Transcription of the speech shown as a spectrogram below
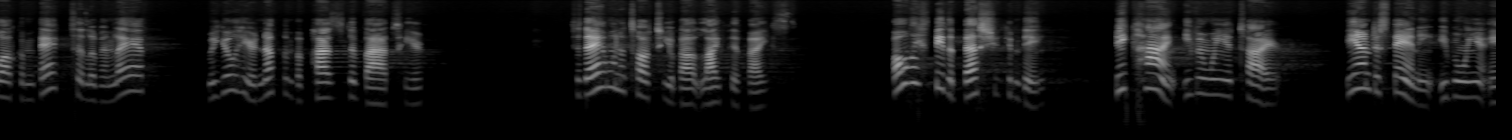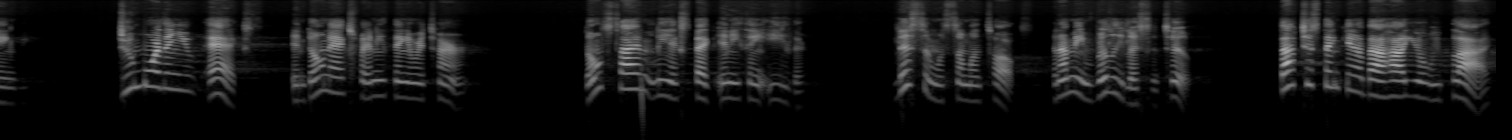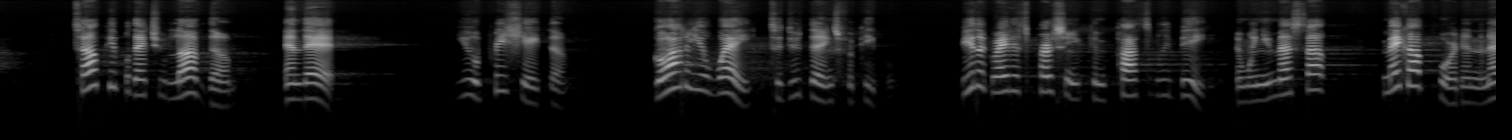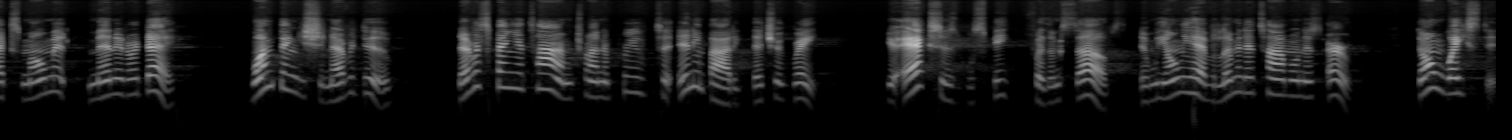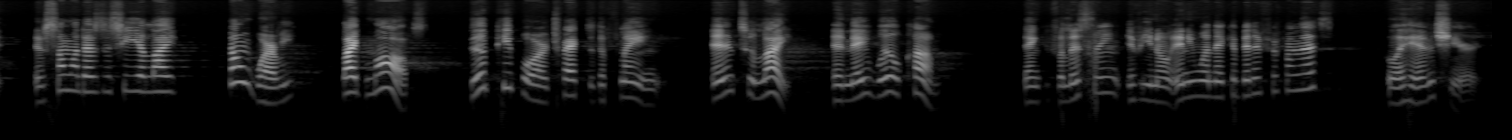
Welcome back to Live and Laugh, where you'll hear nothing but positive vibes here. Today, I want to talk to you about life advice. Always be the best you can be. Be kind even when you're tired. Be understanding even when you're angry. Do more than you ask, and don't ask for anything in return. Don't silently expect anything either. Listen when someone talks, and I mean really listen too. Stop just thinking about how you'll reply. Tell people that you love them and that you appreciate them. Go out of your way to do things for people. Be the greatest person you can possibly be. And when you mess up, make up for it in the next moment, minute, or day. One thing you should never do never spend your time trying to prove to anybody that you're great. Your actions will speak for themselves, and we only have limited time on this earth. Don't waste it. If someone doesn't see your light, don't worry. Like moths, good people are attracted to flame and to light, and they will come. Thank you for listening. If you know anyone that could benefit from this, go ahead and share it.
